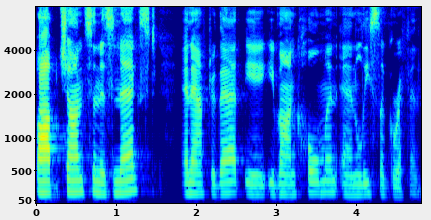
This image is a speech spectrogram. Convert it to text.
Bob Johnson is next, and after that, Yvonne Coleman and Lisa Griffin.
